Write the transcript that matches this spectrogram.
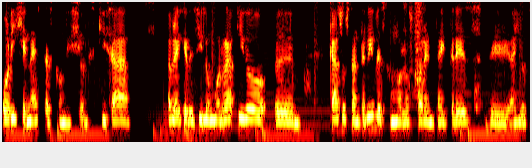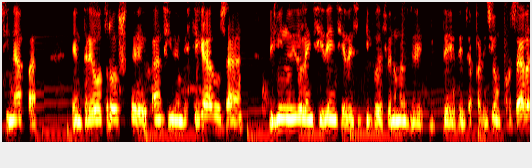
origen a estas condiciones. Quizá habría que decirlo muy rápido, eh, casos tan terribles como los 43 de Ayotzinapa, entre otros, eh, han sido investigados, ha disminuido la incidencia de ese tipo de fenómenos de, desaparición forzada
